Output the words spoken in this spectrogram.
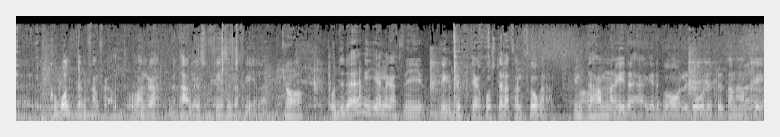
eh, kobolten framförallt och andra metaller som finns i batterierna. Ja. Och det där gäller att vi blir duktigare på att ställa följdfrågorna. Inte hamna i det här, är det bra eller dåligt, utan hamna i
